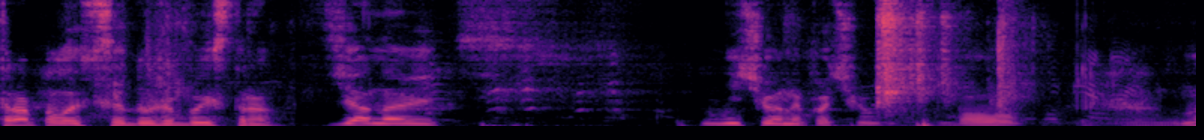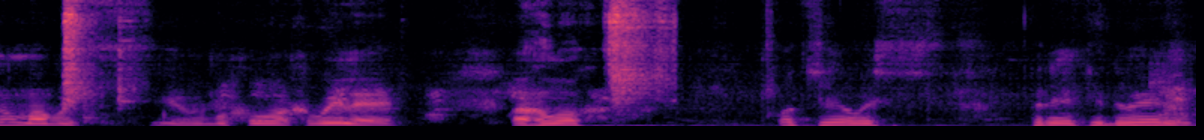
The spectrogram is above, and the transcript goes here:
Трапилось все дуже швидко. Я навіть нічого не почув, бо, ну, мабуть, вибухова хвиля оглох. Ось треті двері,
